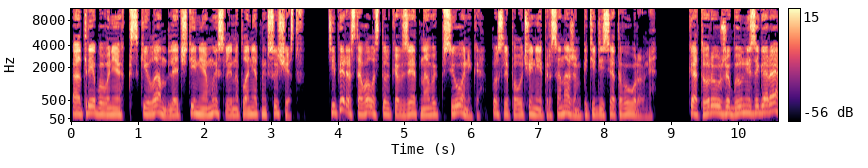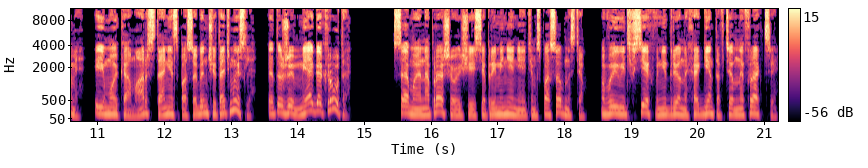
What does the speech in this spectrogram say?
о требованиях к скиллам для чтения мыслей инопланетных существ. Теперь оставалось только взять навык псионика после получения персонажем 50 уровня, который уже был не за горами, и мой комар станет способен читать мысли. Это же мега круто! Самое напрашивающееся применение этим способностям — выявить всех внедренных агентов темной фракции,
